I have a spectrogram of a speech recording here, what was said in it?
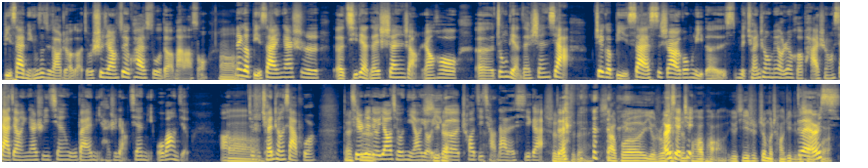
比赛名字就叫这个，就是世界上最快速的马拉松。啊，那个比赛应该是呃起点在山上，然后呃终点在山下。这个比赛四十二公里的全程没有任何爬升，下降应该是一千五百米还是两千米，我忘记了啊，就是全程下坡。但其实这就要求你要有一个超级强大的膝盖。是的，是的，下坡有时 候而且这不好跑，尤其是这么长距离的对，下坡。而且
